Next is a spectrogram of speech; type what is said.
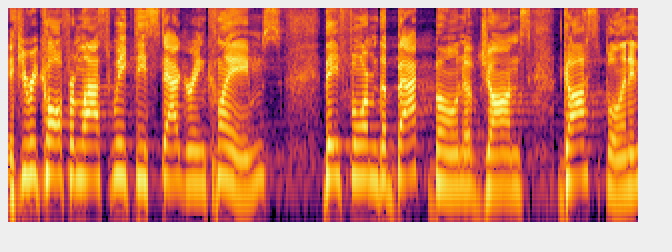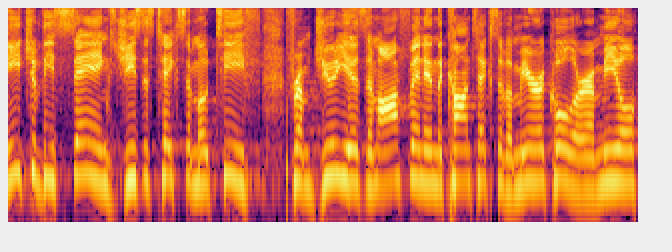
If you recall from last week, these staggering claims they form the backbone of John's gospel. And in each of these sayings, Jesus takes a motif from Judaism, often in the context of a miracle or a meal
